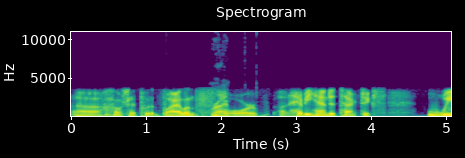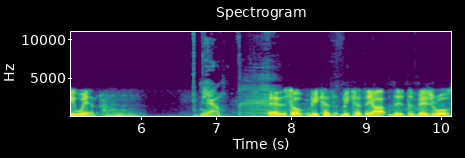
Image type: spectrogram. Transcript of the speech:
uh, how should I put it, violence right. or uh, heavy-handed tactics, we win. Yeah. And so because because the, the the visuals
